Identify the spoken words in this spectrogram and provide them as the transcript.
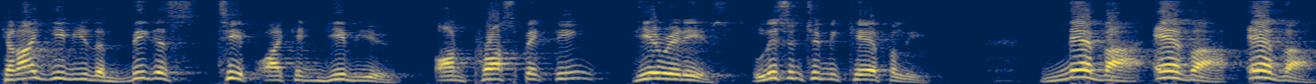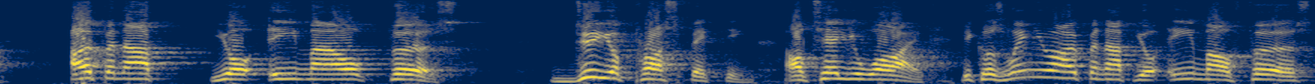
can I give you the biggest tip I can give you on prospecting? Here it is. Listen to me carefully. Never, ever, ever open up your email first. Do your prospecting. I'll tell you why. Because when you open up your email first,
